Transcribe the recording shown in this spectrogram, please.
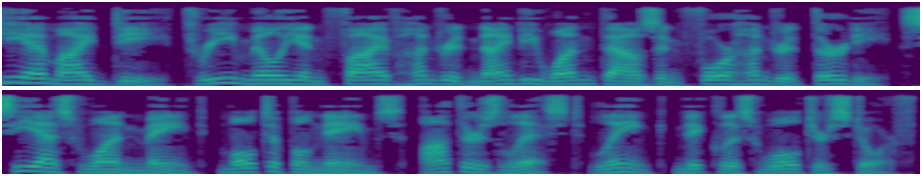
PMID 3591430 CS1 maint multiple names authors list link Nicholas Wolterstorff.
